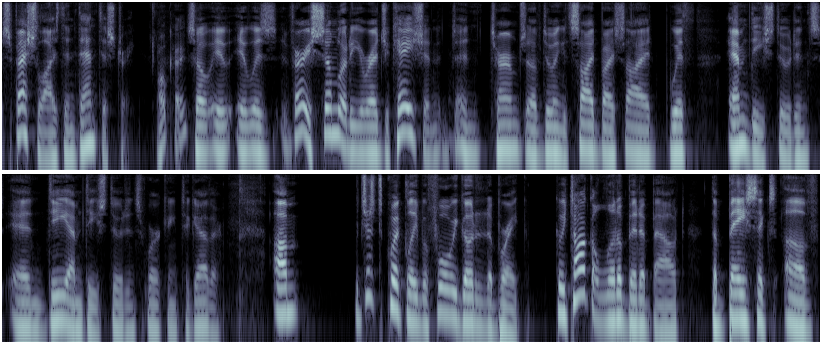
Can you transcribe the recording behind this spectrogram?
specialized in dentistry. Okay. So it, it was very similar to your education in terms of doing it side by side with MD students and DMD students working together. Um, but just quickly before we go to the break, can we talk a little bit about the basics of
